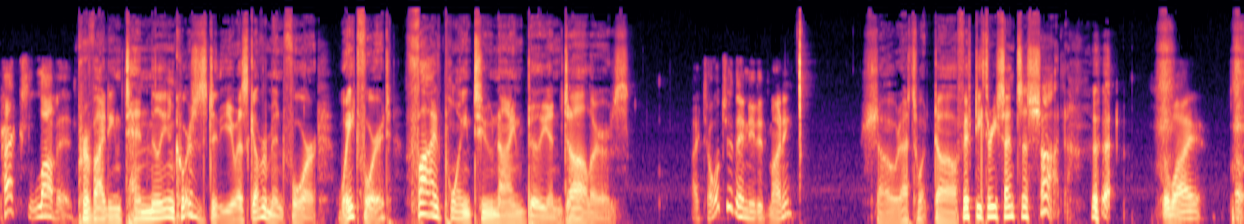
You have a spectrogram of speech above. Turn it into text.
Paxlovid. Providing 10 million courses to the U.S. government for, wait for it, $5.29 billion. I told you they needed money. So that's what, uh, 53 cents a shot. So why? Oh,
